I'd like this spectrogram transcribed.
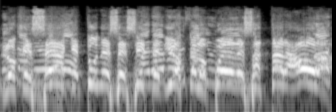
Lo que sea que tú necesites, Dios te lo puede desatar ahora.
